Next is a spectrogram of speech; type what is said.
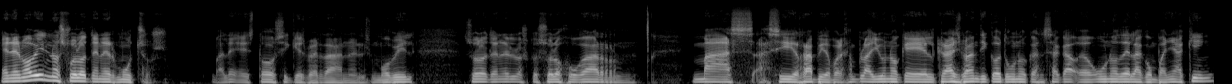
En el móvil no suelo tener muchos. ¿Vale? Esto sí que es verdad. En el móvil suelo tener los que suelo jugar más así rápido. Por ejemplo, hay uno que el Crash Bandicoot, uno que han sacado, eh, uno de la compañía King,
